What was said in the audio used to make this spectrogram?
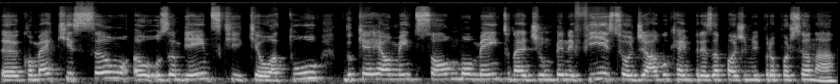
uh, como é que são os ambientes que, que eu atuo, do que realmente só um momento né, de um benefício ou de algo que a empresa pode me proporcionar.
